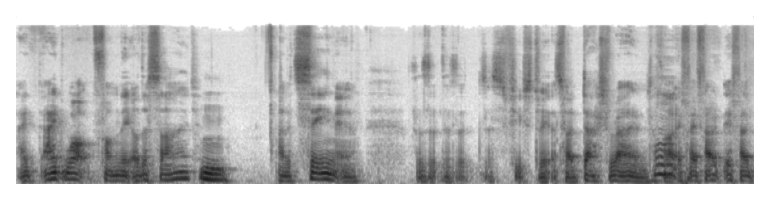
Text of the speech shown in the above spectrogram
I'd, I'd walked from the other side, Hmm. and I'd seen him. There's a, there's a, there's a few streets, so I dashed round. I thought if, if, I, if, I,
